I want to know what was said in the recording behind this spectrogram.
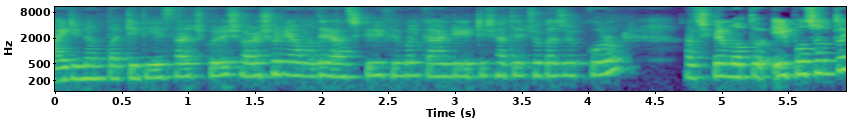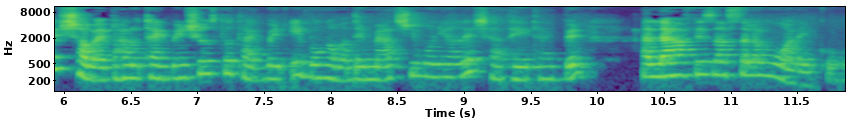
আইডি নাম্বারটি দিয়ে সার্চ করে সরাসরি আমাদের আজকের ফিমেল ক্যান্ডিডেটের সাথে যোগাযোগ করুন। আজকের মতো এই পর্যন্তই। সবাই ভালো থাকবেন, সুস্থ থাকবেন এবং আমাদের ম্যাট্রিমোনিয়ালের সাথেই থাকবেন। আল্লাহ হাফিজ, আসসালামু আলাইকুম।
